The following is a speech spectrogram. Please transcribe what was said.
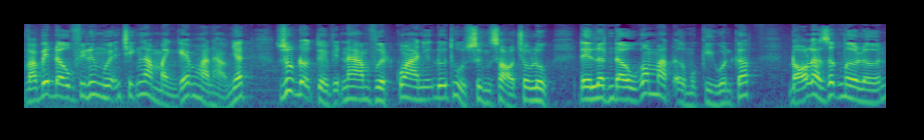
và biết đâu Philip Nguyễn chính là mảnh ghép hoàn hảo nhất giúp đội tuyển Việt Nam vượt qua những đối thủ sừng sỏ châu lục để lần đầu góp mặt ở một kỳ World Cup. Đó là giấc mơ lớn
